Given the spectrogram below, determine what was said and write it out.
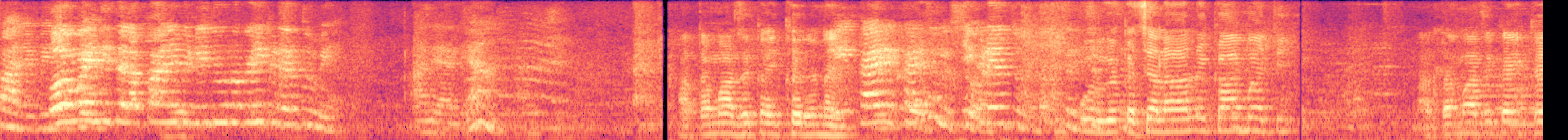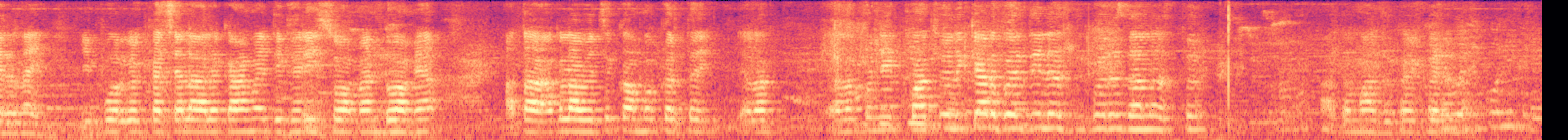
पाणी बिणी. हो वहिनी त्याला पाणी बिणी देऊ नका इकडे या तुम्ही. आले आले हा. आता माझं काही खरं नाही. हे काय रे काय झालं इकडे या तुम्ही. पोरग कशाला आलं काय माहिती? आता माझं काही खरं नाही. ही पोरग कशाला आलं काय माहिती? घरी सोम्यान डोम्या. आता आग लावायचं काम करताय. याला याला पण एक पाच वेळी कॅडबरी दिली असती बरं झालं असतं. आता माझं काही खरं नाही.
